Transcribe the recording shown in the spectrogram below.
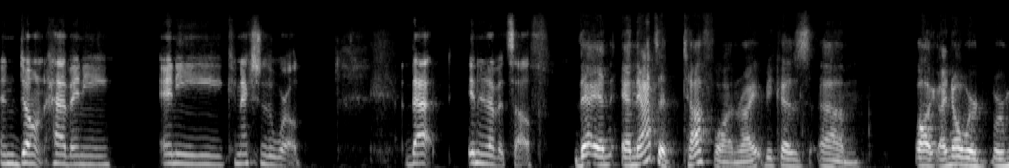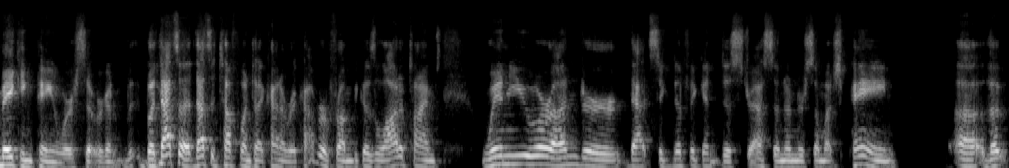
and don't have any any connection to the world. That in and of itself. That and and that's a tough one right? Because um well i know we're we're making pain worse that we're gonna but that's a that's a tough one to kind of recover from because a lot of times when you are under that significant distress and under so much pain uh the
